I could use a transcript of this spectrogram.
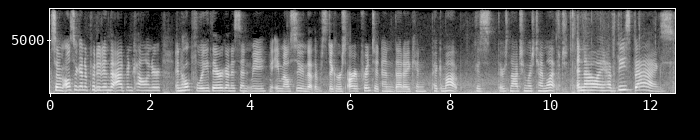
So I'm also going to put it in the advent calendar and hopefully they're going to send me an email soon that the stickers are printed and that I can pick them up because there's not too much time left. And now I have these bags.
